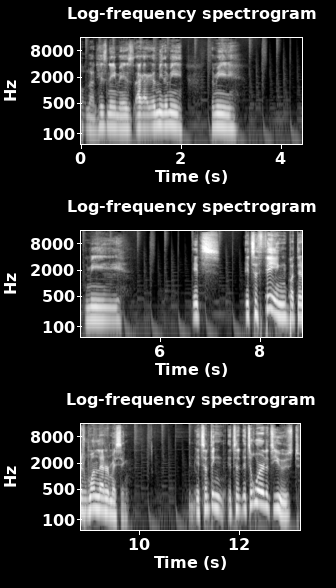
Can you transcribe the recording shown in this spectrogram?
Hold on. His name is. I, I, let me. Let me. Let me. Let me. It's. It's a thing, but there's one letter missing. It's something. It's a. It's a word that's used,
